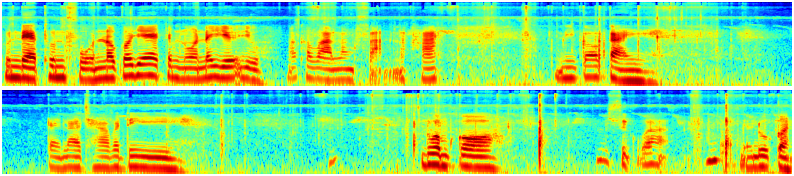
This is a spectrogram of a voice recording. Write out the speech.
ทนแดดทนฝนเราก็แยกจำนวนได้เยอะอยู่มัคควานรังสรรค์นะคะ นี่ก็ไก่ ไก่ราชาวดี รวมกอ รู้สึกว่า เดี๋ยวดูก่อน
